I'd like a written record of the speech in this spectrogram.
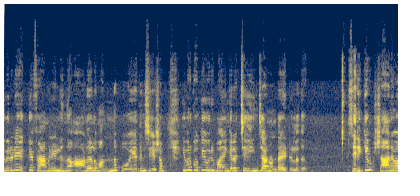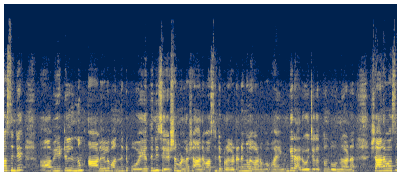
ഇവരുടെയൊക്കെ ഫാമിലിയിൽ നിന്ന് ആളുകൾ വന്നു പോയതിന് ശേഷം ഇവർക്കൊക്കെ ഒരു ഭയങ്കര ചേഞ്ചാണ് ഉണ്ടായിട്ടുള്ളത്. ശരിക്കും ഷാനവാസിന്റെ വീട്ടിൽ നിന്നും ആളുകൾ വന്നിട്ട് പോയതിന് ശേഷമുള്ള ഷാനവാസിന്റെ പ്രകടനങ്ങൾ കാണുമ്പോൾ ഭയങ്കര അരോചകത്വം തോന്നുകയാണ്. ഷാനവാസ്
